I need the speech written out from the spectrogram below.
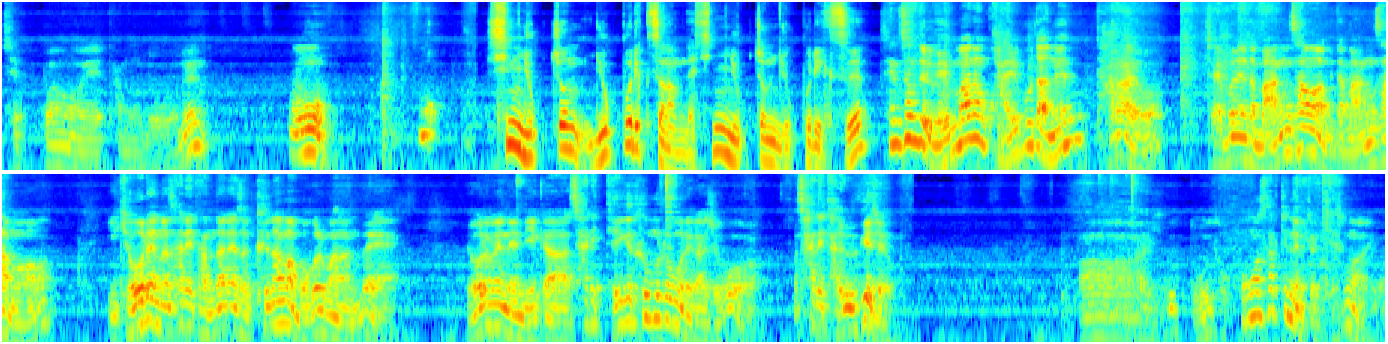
제빵어의 당도는 오! 16.6브릭스 나옵니다. 16.6브릭스. 생선들이 웬만한 과일보다는 달아요. 자, 이번에는 망상어입니다. 망상어. 이 겨울에는 살이 단단해서 그나마 먹을 만한데 여름에는 얘가 살이 되게 흐물흐물해가지고 살이 다 으개져요. 아 이거 어디서 홍어 삭힌 냄새가 계속 나 이거.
